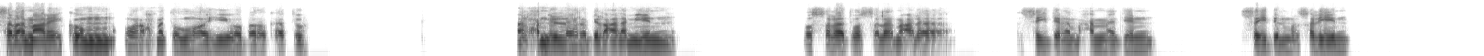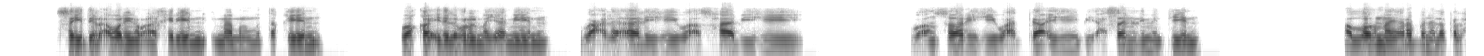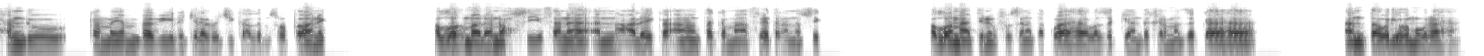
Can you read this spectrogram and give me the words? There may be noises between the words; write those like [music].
السلام عليكم ورحمة الله وبركاته الحمد لله رب العالمين والصلاة والسلام على سيدنا محمد سيد المرسلين سيد الأولين والآخرين إمام المتقين وقائد الغر الميامين وعلى آله وأصحابه وأنصاره وأتباعه بإحسان الدين اللهم يا ربنا لك الحمد كما ينبغي لجلال وجهك عظيم سلطانك. اللهم لا نحصي ثناء عليك أنت كما أثريت على نفسك. اللهم آت نفوسنا تقواها وزكي أنت خير من زكاها. أنت وليه مولاها.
